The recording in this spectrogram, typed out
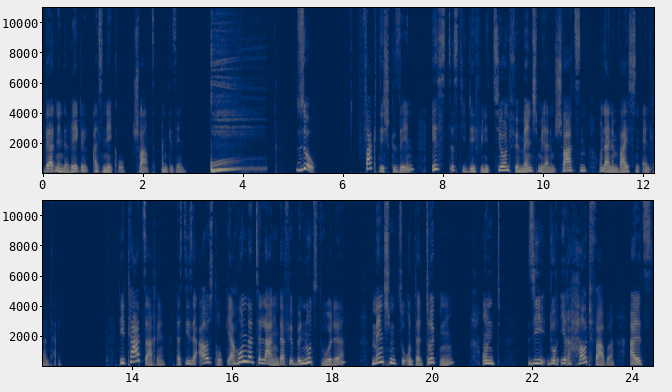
werden in der Regel als Negro, schwarz angesehen. So, faktisch gesehen ist es die Definition für Menschen mit einem schwarzen und einem weißen Elternteil. Die Tatsache, dass dieser Ausdruck jahrhundertelang dafür benutzt wurde, Menschen zu unterdrücken und sie durch ihre Hautfarbe als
